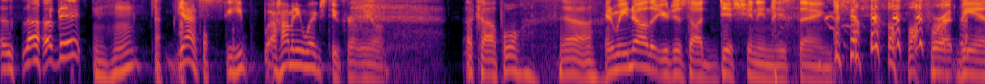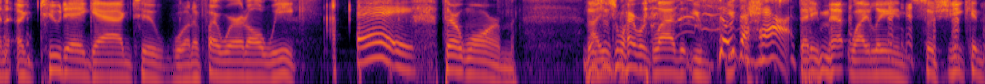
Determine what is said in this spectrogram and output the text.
love it. Mm-hmm. "Yes." He, how many wigs do you currently own? a couple. Yeah, And we know that you're just auditioning these things for it being a two day gag. To what if I wear it all week? Hey, they're warm. This I- is why we're glad that you so's a hat. that he met Wileen, so she can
